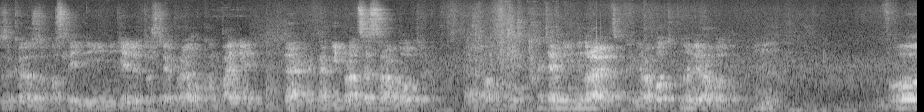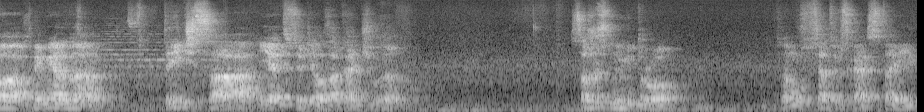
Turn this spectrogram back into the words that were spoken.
за, за последние недели то, что я провел в компании. Так, так, так. И процесс работы. Хотя мне не нравится, как они работают, но они работают. В примерно 3 часа я это все дело заканчиваю. Сажусь на метро, потому что вся Тверская стоит.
